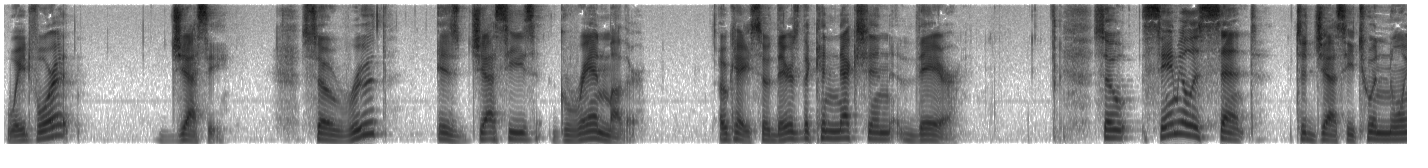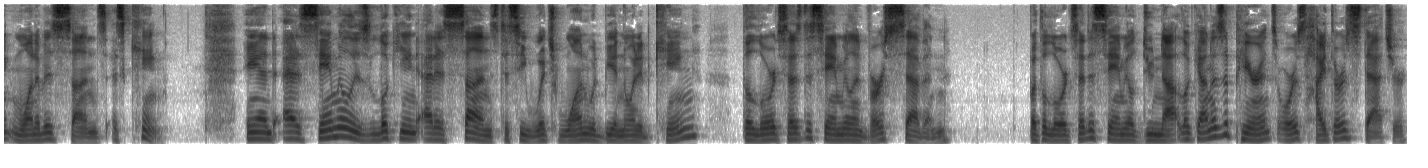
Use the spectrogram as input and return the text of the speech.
wait for it, Jesse. So Ruth is Jesse's grandmother. Okay, so there's the connection there. So Samuel is sent to Jesse to anoint one of his sons as king. And as Samuel is looking at his sons to see which one would be anointed king, the Lord says to Samuel in verse 7 But the Lord said to Samuel, Do not look on his appearance or his height or his stature,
